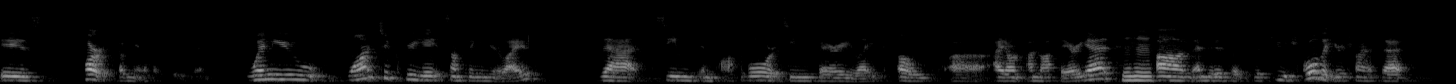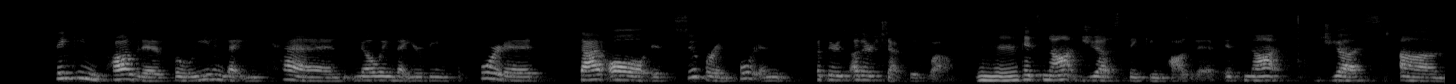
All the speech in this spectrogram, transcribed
is part of manifestation. When you want to create something in your life that seems impossible or it seems very like, oh, uh, I don't, I'm not there yet, Mm-hmm. um, and there's like this huge goal that you're trying to set, thinking positive, believing that you can, knowing that you're being supported, that all is super important. But there's other steps as well. Mm-hmm. It's not just thinking positive. It's not just, um,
